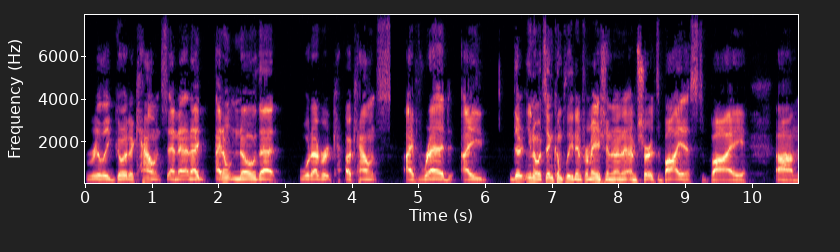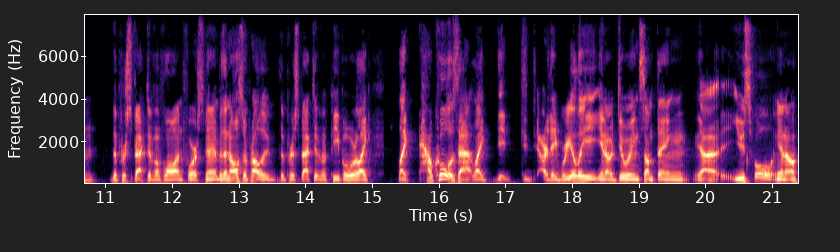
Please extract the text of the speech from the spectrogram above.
really good accounts, and and I I don't know that whatever ac- accounts I've read I there you know it's incomplete information, and I'm sure it's biased by um, the perspective of law enforcement, but then also probably the perspective of people who are like, like, how cool is that? Like, are they really, you know, doing something uh, useful? You know,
